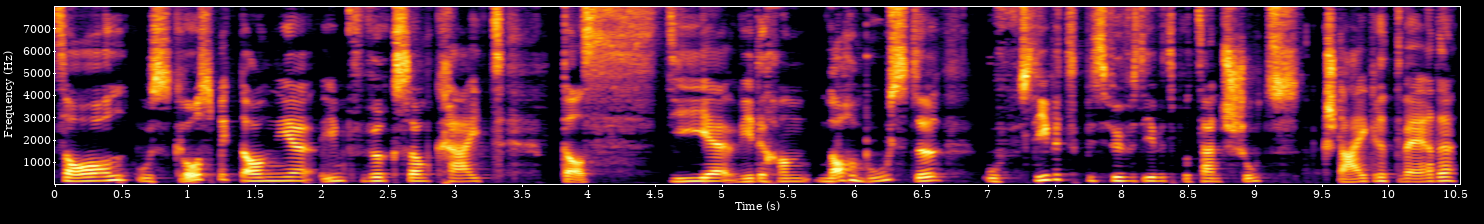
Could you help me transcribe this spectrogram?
Zahl aus Großbritannien, Impfwirksamkeit, dass die wieder kann nach dem Booster auf 70 bis 75 Prozent Schutz gesteigert werden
